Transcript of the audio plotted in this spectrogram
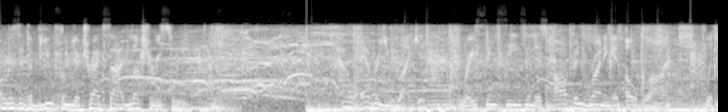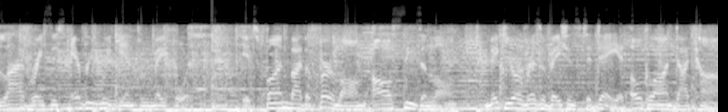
Or is it the view from your trackside luxury suite? However you like it, racing season is off and running at Oaklawn with live races every weekend through May 4th. It's fun by the furlong all season long. Make your reservations today at oaklawn.com.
